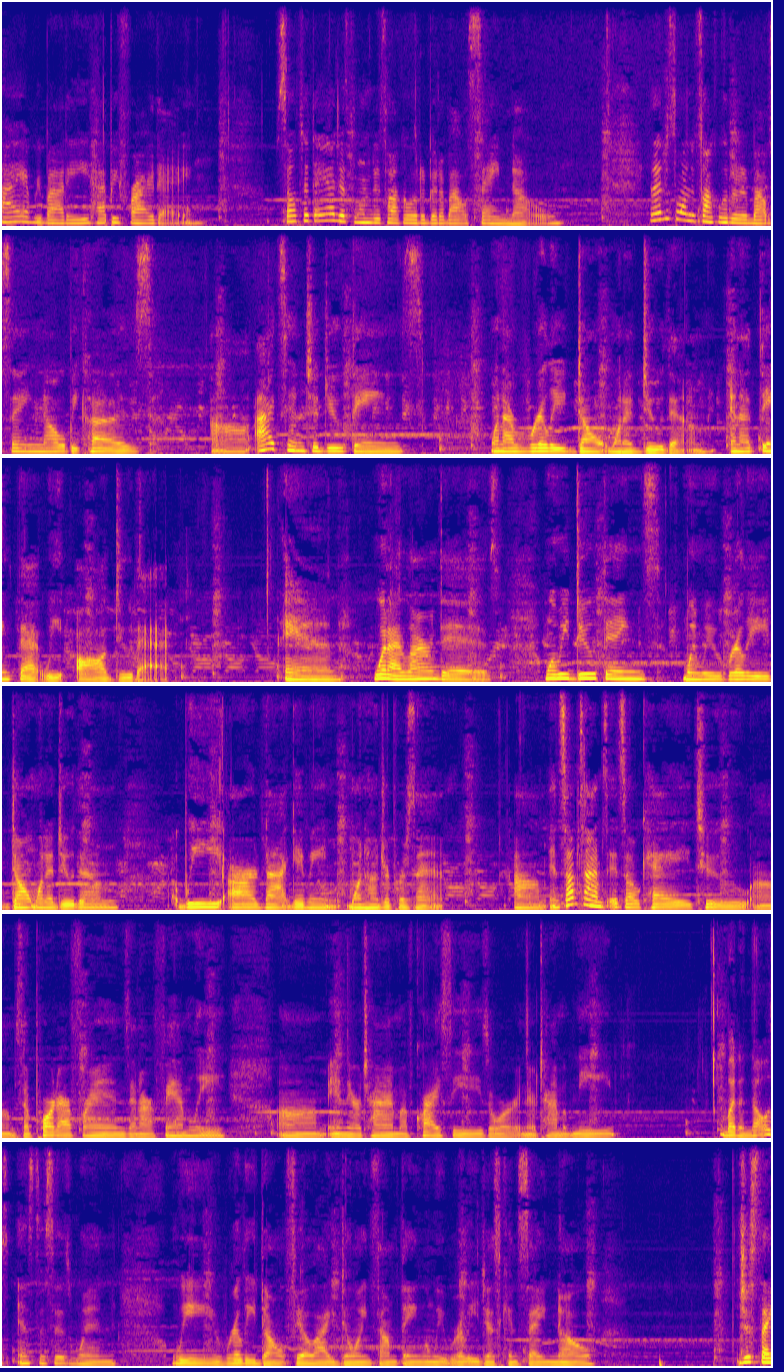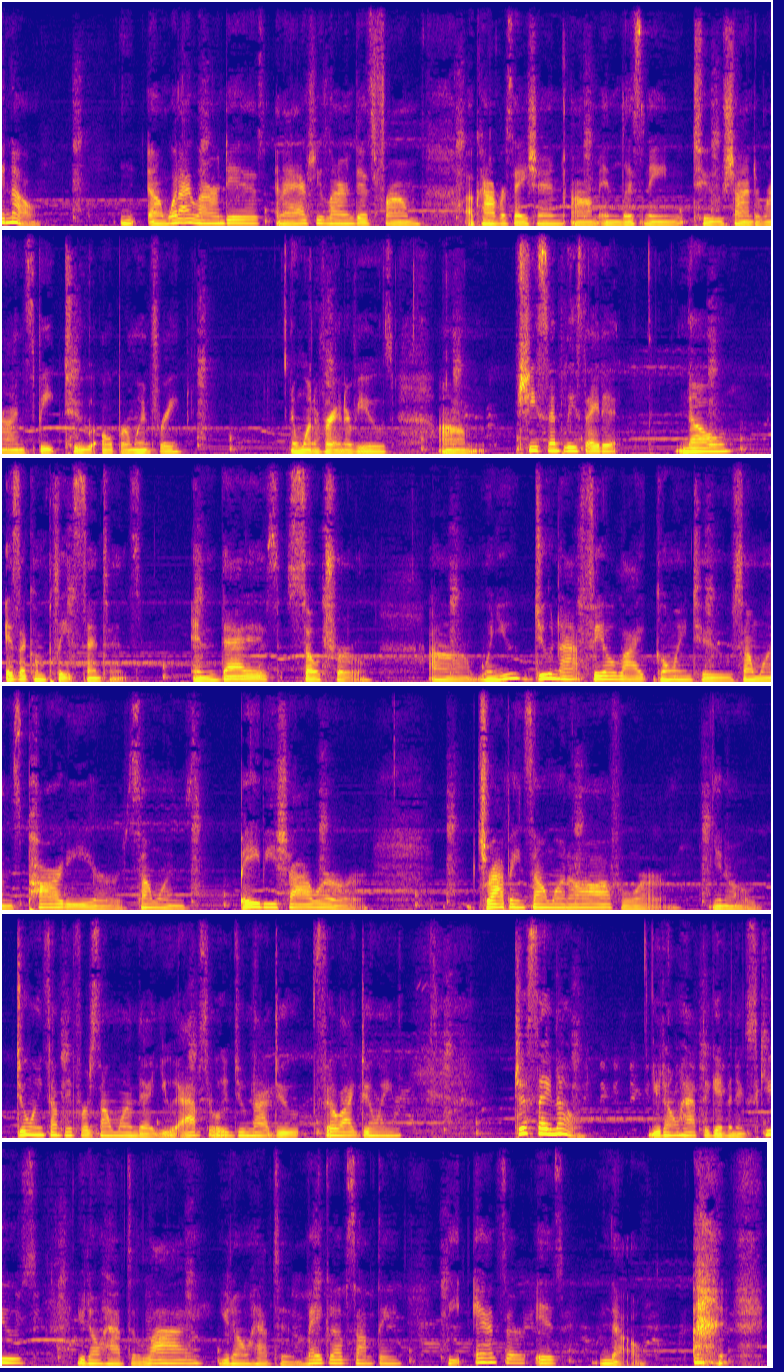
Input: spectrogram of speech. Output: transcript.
Hi, everybody. Happy Friday. So, today I just wanted to talk a little bit about saying no. And I just wanted to talk a little bit about saying no because uh, I tend to do things when I really don't want to do them. And I think that we all do that. And what I learned is when we do things when we really don't want to do them, we are not giving 100%. Um, and sometimes it's okay to um, support our friends and our family um, in their time of crises or in their time of need. But in those instances when we really don't feel like doing something, when we really just can say no, just say no. Um, what I learned is, and I actually learned this from a conversation um, in listening to Shonda Rhimes speak to Oprah Winfrey in one of her interviews. Um, she simply stated, No is a complete sentence. And that is so true. Um, when you do not feel like going to someone's party or someone's baby shower or dropping someone off or, you know, doing something for someone that you absolutely do not do feel like doing, just say no. You don't have to give an excuse. You don't have to lie. You don't have to make up something. The answer is no.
